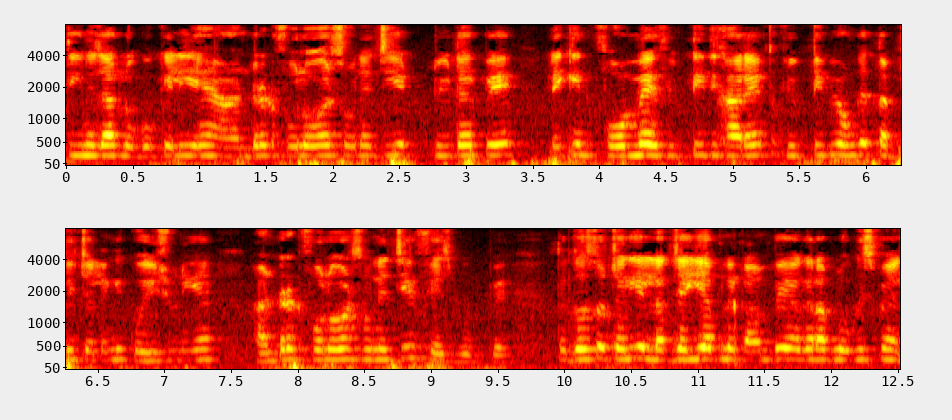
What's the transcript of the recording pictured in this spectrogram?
तीन हज़ार लोगों के लिए है हंड्रेड फॉलोअर्स होने चाहिए ट्विटर पे, लेकिन फॉर्म में फिफ्टी दिखा रहे हैं तो फिफ्टी भी होंगे, तब भी चलेंगे, कोई इशू नहीं है। हंड्रेड फॉलोअर्स होने चाहिए फेसबुक पे। तो दोस्तों, चलिए, लग जाइए अपने काम पे, अगर आप लोग इसमें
